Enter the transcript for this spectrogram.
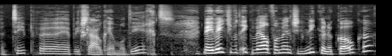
een tip eh, heb. Ik sla ook helemaal dicht. Nee, weet je wat ik wel van mensen die niet kunnen koken?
